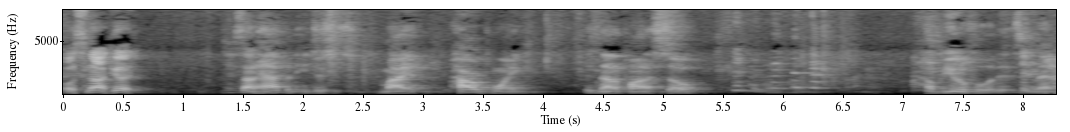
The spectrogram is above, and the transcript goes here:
Oh, it's not good. It's not happening. He just, my PowerPoint is not upon us. So, how beautiful it is. Amen.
